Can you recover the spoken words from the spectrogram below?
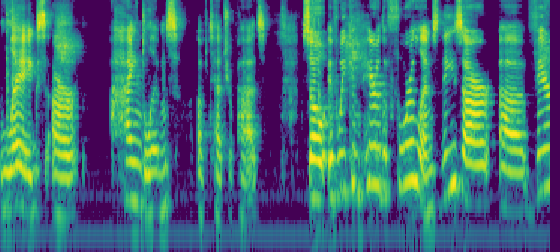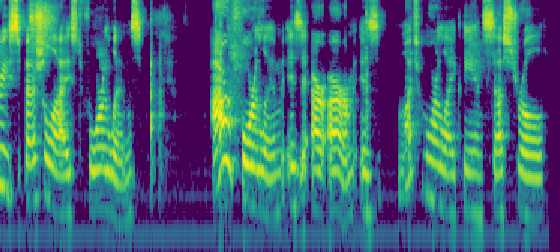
legs are hind limbs of tetrapods. So if we compare the forelimbs, these are uh, very specialized forelimbs. Our forelimb is our arm is much more like the ancestral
